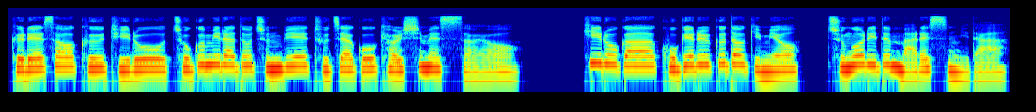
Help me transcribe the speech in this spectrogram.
그래서 그 뒤로 조금이라도 준비해 두자고 결심했어요. 히로가 고개를 끄덕이며 중얼이듯 말했습니다.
